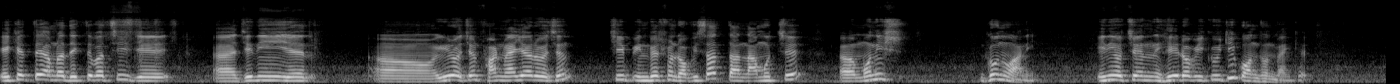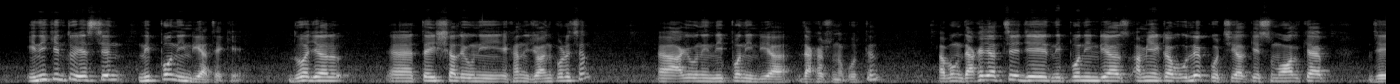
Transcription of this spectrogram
এক্ষেত্রে আমরা দেখতে পাচ্ছি যে যিনি এর ই রয়েছেন ফান্ড ম্যানেজার রয়েছেন চিফ ইনভেস্টমেন্ট অফিসার তার নাম হচ্ছে মনীষ গুনওয়ানি। ইনি হচ্ছেন হেড অফ ইকুইটি বন্ধন ব্যাংকের। ইনি কিন্তু এসছেন নিপ্পন ইন্ডিয়া থেকে। দু হাজার তেইশ সালে উনি এখানে জয়েন করেছেন। আগে উনি নিপ্পন ইন্ডিয়া দেখাশোনা করতেন। এবং দেখা যাচ্ছে যে নিপ্পন ইন্ডিয়া, আমি একটা উল্লেখ করছি আর কি স্মল ক্যাপ যে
